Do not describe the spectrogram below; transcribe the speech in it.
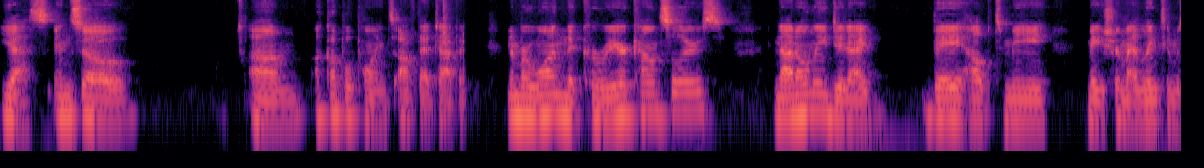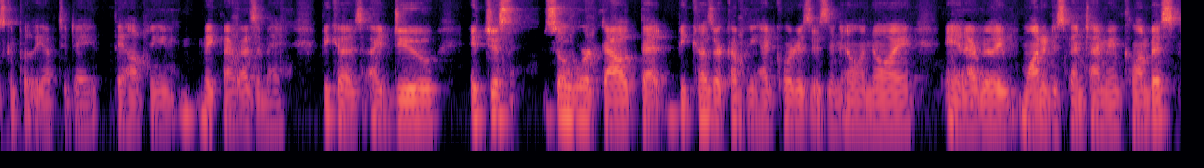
Yes. And so, um, a couple points off that topic. Number one, the career counselors, not only did I, they helped me make sure my LinkedIn was completely up to date. They helped me make my resume because I do, it just so worked out that because our company headquarters is in Illinois and I really wanted to spend time in Columbus,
